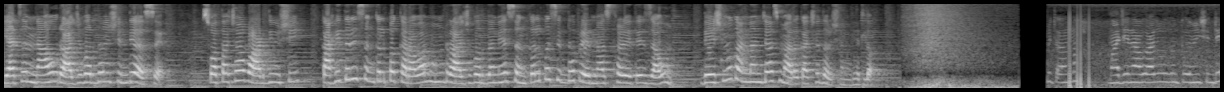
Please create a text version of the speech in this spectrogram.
याचं नाव राजवर्धन शिंदे असं. आहे स्वतःच्या वाढदिवशी काहीतरी संकल्प करावा म्हणून राजवर्धन हे संकल्पसिद्ध प्रेरणास्थळ येथे जाऊन देशमुख अण्णांच्या स्मारकाचे दर्शन घेतलं. मित्रांनो माझे नाव राजवर्धन प्रवीण शिंदे.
